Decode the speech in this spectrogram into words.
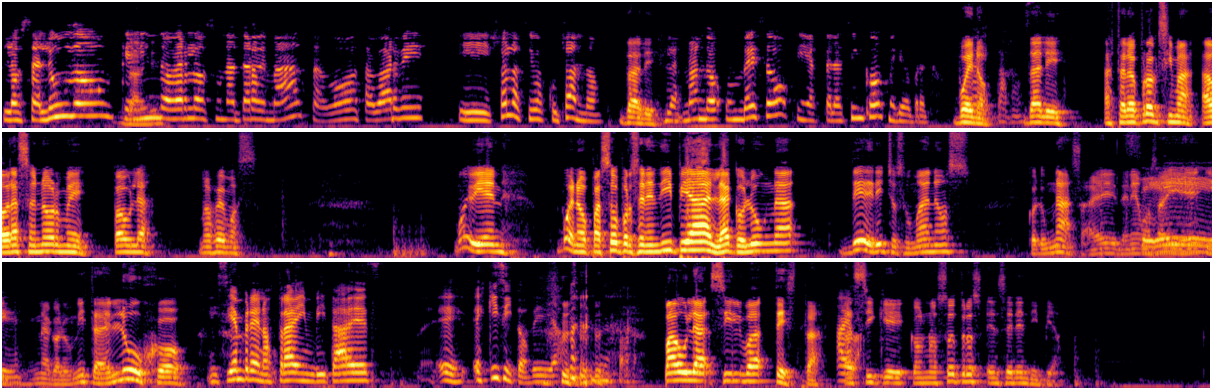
Los saludo, qué Dale. lindo verlos una tarde más, a vos, a Barbie, y yo los sigo escuchando. Dale. Les mando un beso y hasta las 5 me quedo por acá. Bueno, dale. Hasta la próxima. Abrazo enorme. Paula, nos vemos. Muy bien. Bueno, pasó por Serendipia la columna de Derechos Humanos. Columnaza, ¿eh? Tenemos Sí. ahí ¿eh? Y una columnista de lujo. Y siempre nos trae invitades eh, exquisitos, diría. Paula Silva Testa. Así que con nosotros en Serendipia.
